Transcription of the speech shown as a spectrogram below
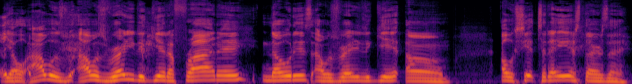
yo, I was I was ready to get a Friday notice. I was ready to get um. Oh shit! Today is Thursday.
